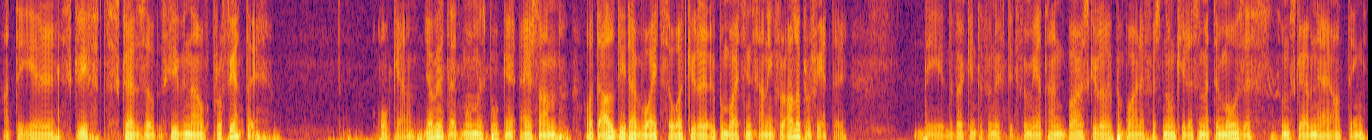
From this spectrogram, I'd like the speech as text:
Att det är skrift skrevs av, skrivna av profeter. Och uh, jag vet att Mormons bok är sann och att det alltid har varit så att Gud har uppenbarat sin sanning för alla profeter det, det verkar inte förnuftigt för mig att han bara skulle uppenbara det för någon kille som heter Moses som skrev ner allting.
